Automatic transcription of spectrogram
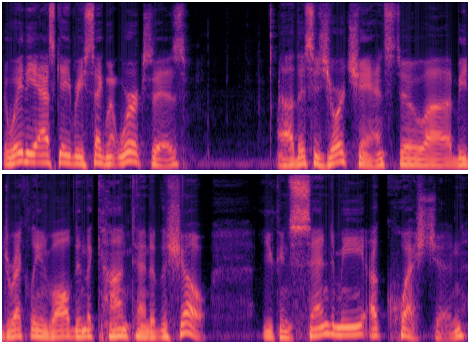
The way the Ask Avery segment works is uh, this is your chance to uh, be directly involved in the content of the show. You can send me a question,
